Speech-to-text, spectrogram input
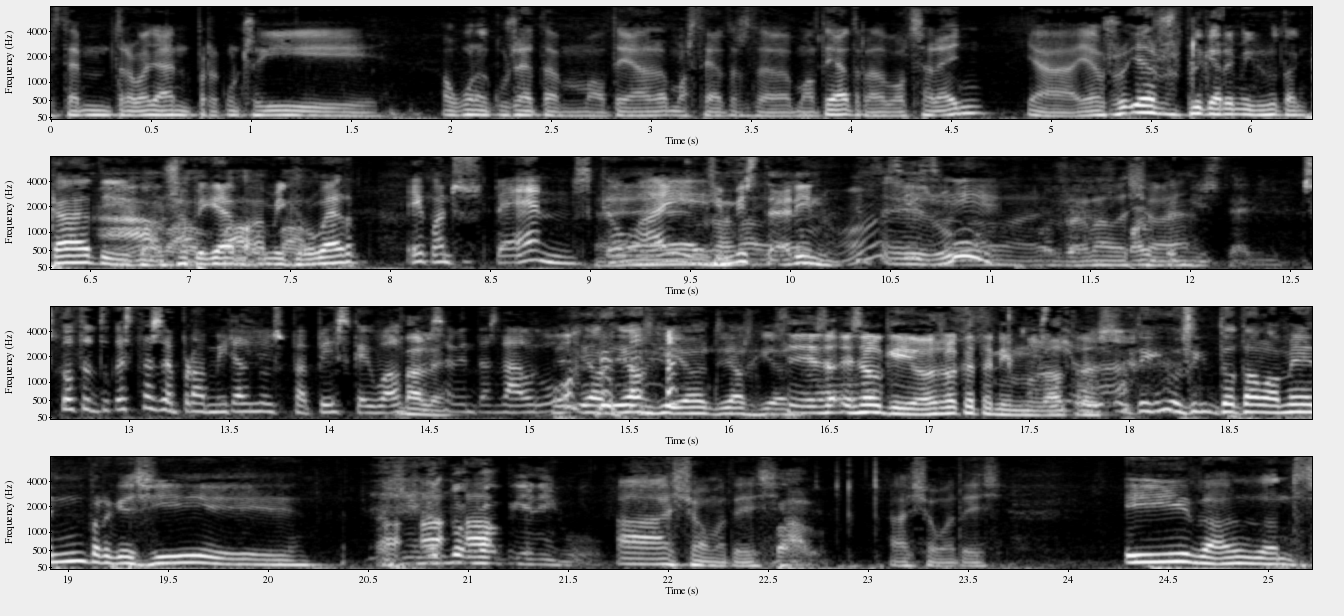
estem treballant per aconseguir alguna coseta amb, el teatre, amb els teatres de, amb el teatre de Balsareny. Ja, ja, us, ja us ho explicaré a micro tancat i Ah, bueno, val, sapiguem val, a micro obert. Eh, quan suspens, que Eh, guai. us Quin misteri, no? Sí, és sí. un... Us agrada això, eh? misteri. Escolta, tu que estàs a prop, mira els papers, que igual Vale. t'assabentes d'algú. Hi ha els guions, hi ha els guions. Sí, és, és el guió, és el que tenim nosaltres. Ho tinc, ho tinc tot a la ment perquè així... Així no t'ho copia ningú. Ah, això mateix. Val. Ah, això mateix. I doncs, doncs,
